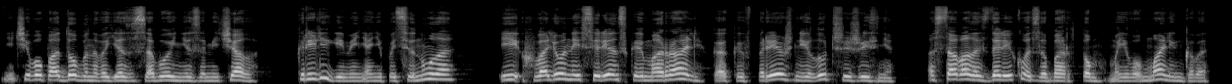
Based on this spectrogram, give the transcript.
Ничего подобного я за собой не замечал, к религии меня не потянуло, и хваленая вселенская мораль, как и в прежней лучшей жизни, оставалась далеко за бортом моего маленького,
